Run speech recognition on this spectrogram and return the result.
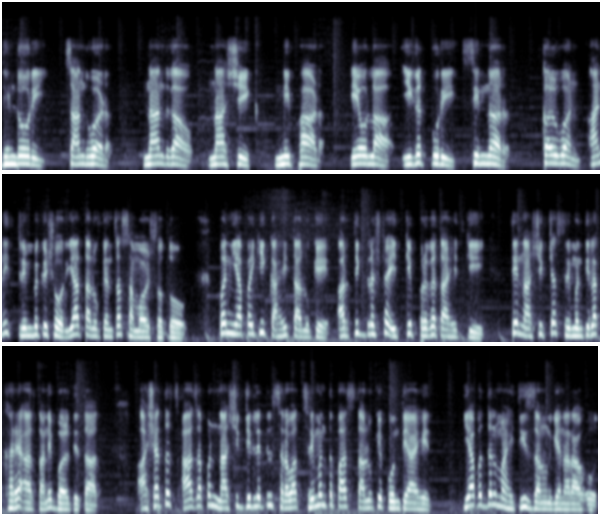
धिंडोरी चांदवड नांदगाव नाशिक निफाड येवला इगतपुरी सिन्नर कळवण आणि त्र्यंबकेश्वर या तालुक्यांचा समावेश होतो. पण यापैकी काही तालुके आर्थिकदृष्ट्या इतके प्रगत आहेत की ते नाशिकच्या श्रीमंतीला खऱ्या अर्थाने बळ देतात. अशातच आज आपण नाशिक जिल्ह्यातील सर्वात श्रीमंत पाच तालुके कोणते आहेत याबद्दल माहिती जाणून घेणार आहोत.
